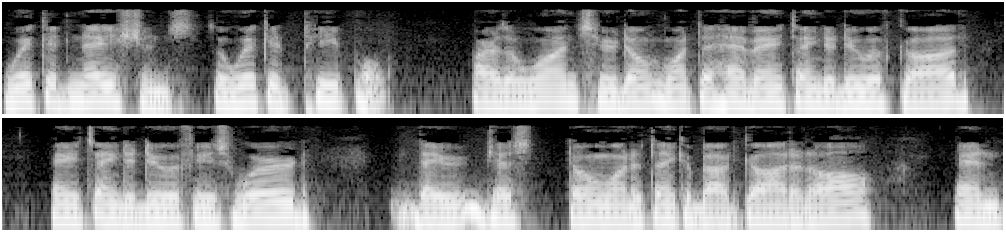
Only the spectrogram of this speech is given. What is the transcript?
wicked nations, the wicked people, are the ones who don't want to have anything to do with God, anything to do with His Word. They just don't want to think about God at all. And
